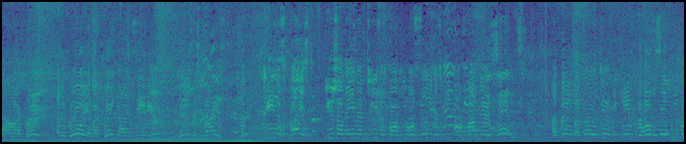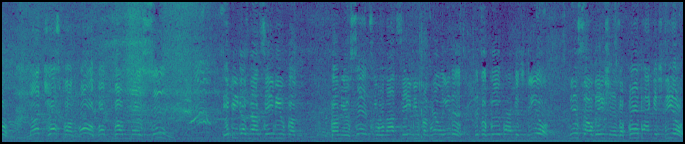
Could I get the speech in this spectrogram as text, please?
of our great, of the glory of our great God and Savior, Jesus Christ. Christ, you shall name him Jesus, for he will save his people from their sins. My friends, I tell you the truth, he came into the world to save people not just from hell, but from their sins. If he does not save you from from your sins, he will not save you from hell either. It's a full package deal. His salvation is a full package deal.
